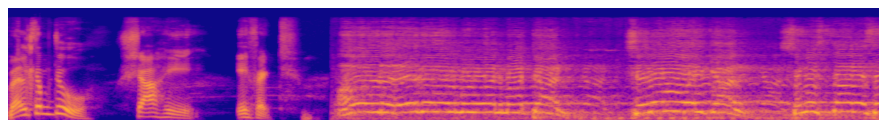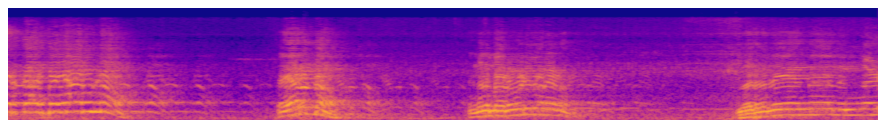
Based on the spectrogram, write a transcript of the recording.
വെൽക്കം ടു ഷാഹി ഇഫക്റ്റ് അവരുടെ രേഖകൾ മുഴുവൻ മാറ്റാൻ ചെലവ് വഹിക്കാൻ സംസ്ഥാന സർക്കാർ തയ്യാറുണ്ടോ? തയ്യാറുണ്ടോ? നിങ്ങൾ മറുപടി പറയണം. വെറുതെ അങ്ങ് നിങ്ങൾ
